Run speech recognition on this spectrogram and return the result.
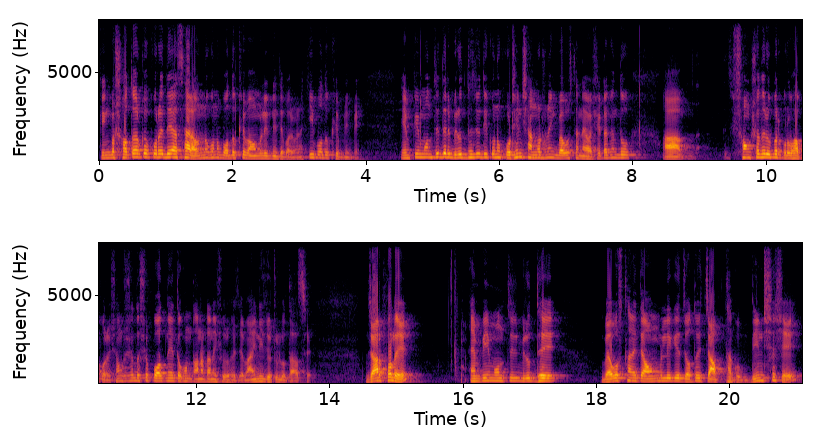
কিংবা সতর্ক করে দেওয়া ছাড়া অন্য কোনো পদক্ষেপ আওয়ামী লীগ নিতে পারবে না। কী পদক্ষেপ নেবে? এমপি মন্ত্রীদের বিরুদ্ধে যদি কোনো কঠিন সাংগঠনিক ব্যবস্থা নেওয়া সেটা কিন্তু সংসদের উপর প্রভাব পড়ে। সংসদ সদস্য পদ নিয়ে তখন টানাটানি শুরু হয়ে যাবে। আইনি জটিলতা আছে। যার ফলে এমপি মন্ত্রীর বিরুদ্ধে ব্যবস্থা নিতে আওয়ামী লীগে যতই চাপ থাকুক, দিন শেষে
